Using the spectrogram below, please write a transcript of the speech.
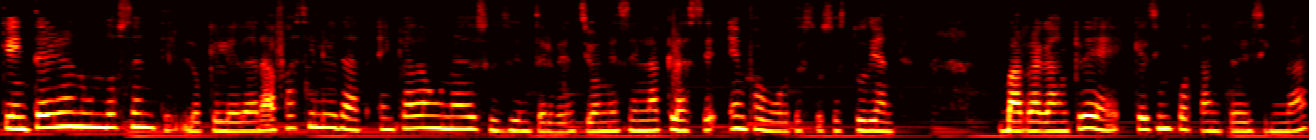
que integran un docente, lo que le dará facilidad en cada una de sus intervenciones en la clase en favor de sus estudiantes. Barragán cree que es importante designar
